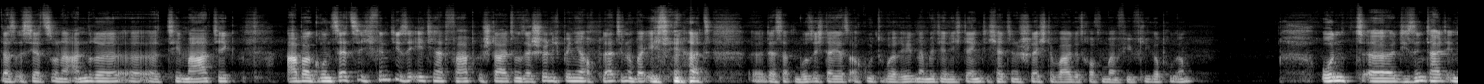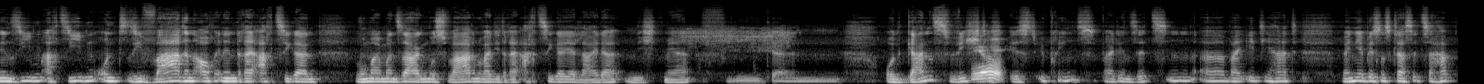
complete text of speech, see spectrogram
Das ist jetzt so eine andere äh, Thematik. Aber grundsätzlich, ich finde diese Etihad-Farbgestaltung sehr schön. Ich bin ja auch Platinum bei Etihad, äh, deshalb muss ich da jetzt auch gut drüber reden, damit ihr nicht denkt, ich hätte eine schlechte Wahl getroffen beim Vielfliegerprogramm. Und äh, die sind halt in den 787 und sie waren auch in den 380ern, wo man, sagen muss, waren, weil die 380er ja leider nicht mehr fliegen. Und ganz wichtig ja. ist übrigens bei den Sitzen äh, bei Etihad, wenn ihr Business-Class-Sitze habt,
